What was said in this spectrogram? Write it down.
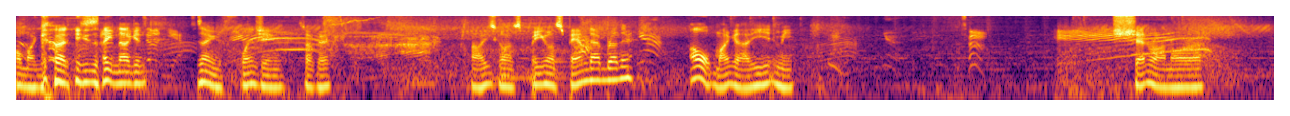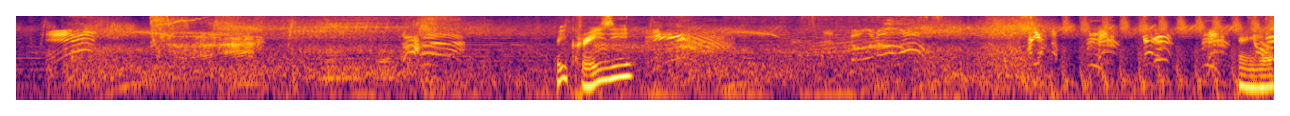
Oh my god, he's like not getting, he's not even flinching. It's okay. Oh, he's going. Are you going to spam that, brother? Oh my god, he hit me. Shenron aura. Are you crazy? There you go.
